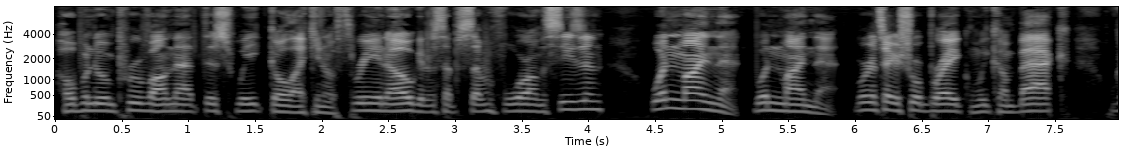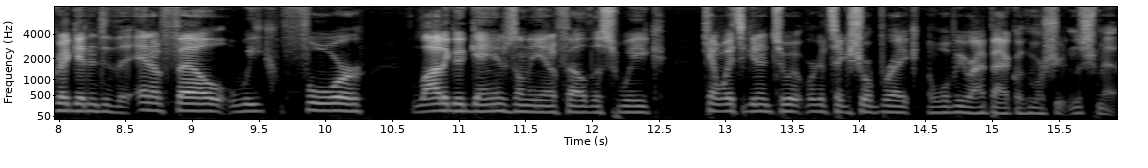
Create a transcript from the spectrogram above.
Hoping to improve on that this week. Go like you know three and zero, get us up to seven four on the season. Wouldn't mind that. Wouldn't mind that. We're gonna take a short break. When we come back, we're gonna get into the NFL Week Four. A lot of good games on the NFL this week. Can't wait to get into it. We're gonna take a short break, and we'll be right back with more shooting the Shmitt.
